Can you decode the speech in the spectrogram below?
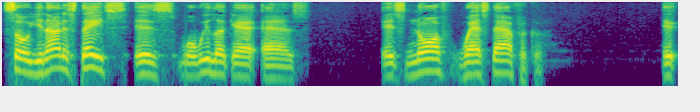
So United States is what we look at as it's Northwest Africa. It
